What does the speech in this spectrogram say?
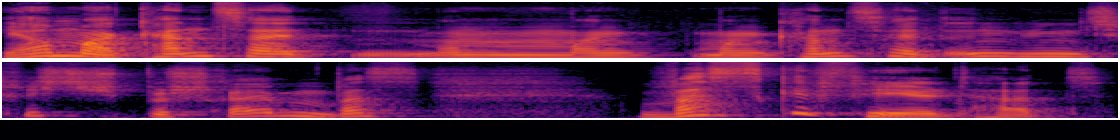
Ja, man kann es halt, man, man, man kann es halt irgendwie nicht richtig beschreiben, was, was gefehlt hat.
